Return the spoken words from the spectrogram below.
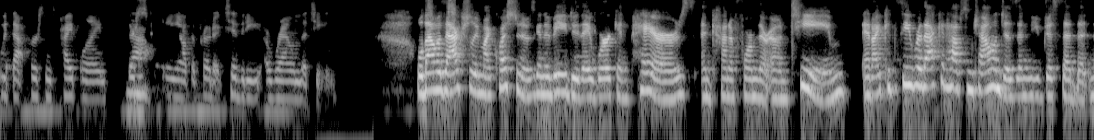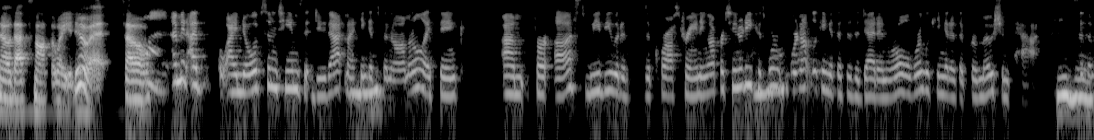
with that person's pipeline. They're yeah. spreading out the productivity around the team. Well, that was actually my question. It was going to be do they work in pairs and kind of form their own team? And I could see where that could have some challenges. And you've just said that no, that's not the way you do it. So, I mean, I, I know of some teams that do that, and I think mm-hmm. it's phenomenal. I think um, for us, we view it as a cross training opportunity because mm-hmm. we're, we're not looking at this as a dead end role. We're looking at it as a promotion path. Mm-hmm. So, the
